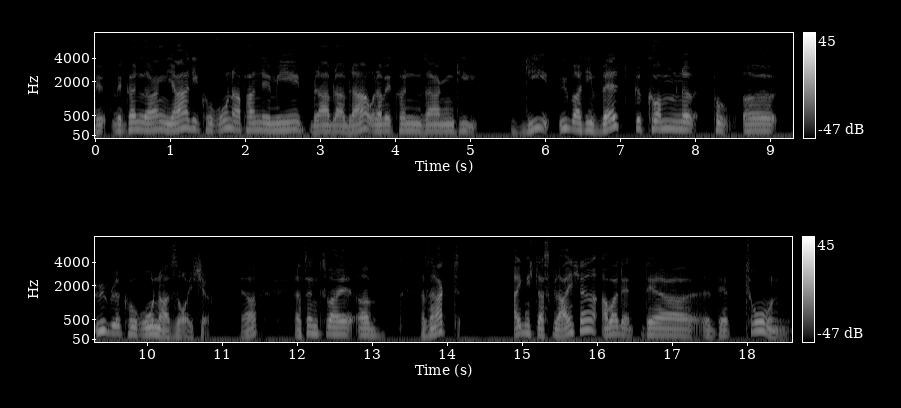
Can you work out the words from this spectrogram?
wir, wir können sagen, ja, die Corona-Pandemie, bla bla bla, oder wir können sagen, die, die über die Welt gekommene äh, üble Corona-Seuche. Ja, das sind zwei, äh, das sagt eigentlich das Gleiche, aber der, der, der Ton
